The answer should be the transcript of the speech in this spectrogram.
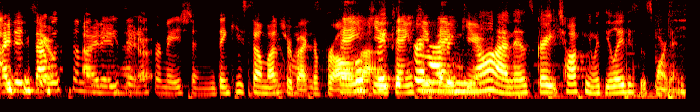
i did that too. was some amazing information thank you so much rebecca for all thank that. you. Thank, thank you for thank having you me on. It was great talking with you ladies this morning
